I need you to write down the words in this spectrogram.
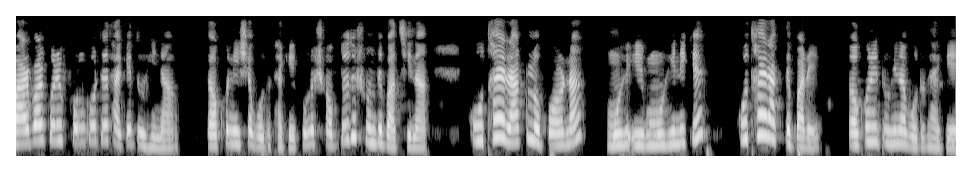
বারবার করে ফোন করতে থাকে তুহিনা। তখন ঈশা বলতে থাকে, কোনো শব্দ তো শুনতে পাচ্ছি না। কোথায় রাখল পর্ণা? মোহিনীকে? কোথায় রাখতে পারে? তখনই তুহিনা বলতে থাকে,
